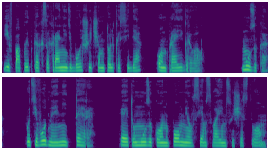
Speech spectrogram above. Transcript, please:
И в попытках сохранить больше, чем только себя, он проигрывал. Музыка. Путеводная нить Терры. Эту музыку он помнил всем своим существом,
